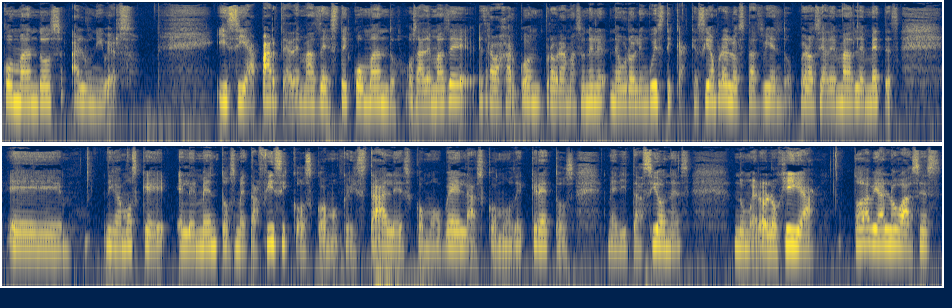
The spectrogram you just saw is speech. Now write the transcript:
comandos al universo. Y si aparte, además de este comando, o sea, además de trabajar con programación neurolingüística, que siempre lo estás viendo, pero si además le metes, eh, digamos que elementos metafísicos como cristales, como velas, como decretos, meditaciones, numerología, todavía lo haces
